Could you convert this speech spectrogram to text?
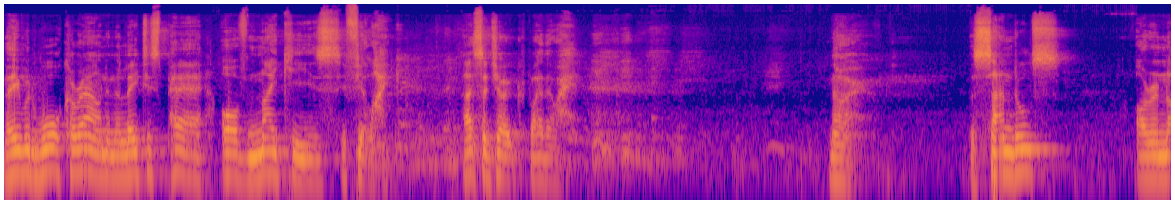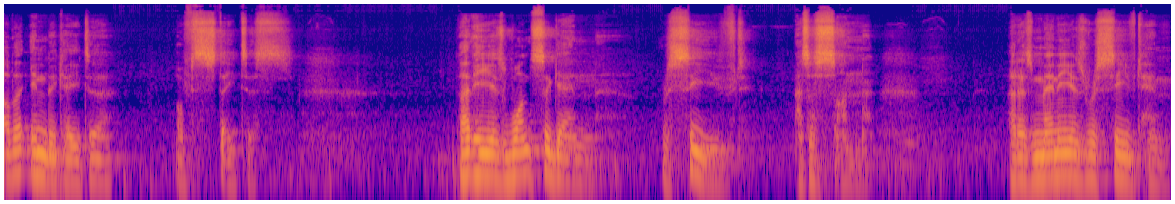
They would walk around in the latest pair of Nikes, if you like. That's a joke, by the way. No. The sandals are another indicator of status. That he is once again received as a son. That as many as received him,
